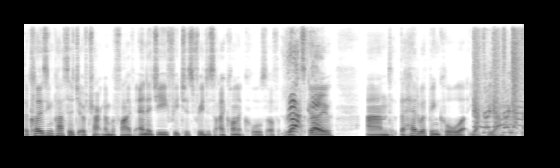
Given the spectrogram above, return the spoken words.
The closing passage of track number 5, Energy, features Freedia's iconic calls of Let's, Let's go, go, and the head whipping call Yakka.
